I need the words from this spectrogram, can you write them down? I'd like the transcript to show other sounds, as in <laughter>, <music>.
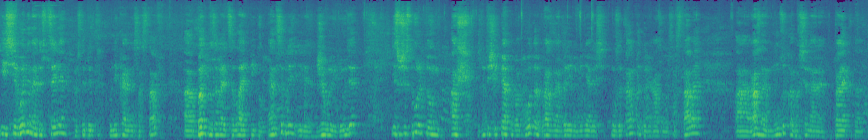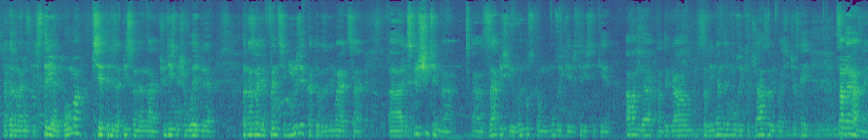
И сегодня на этой сцене выступит уникальный состав. А, бенд называется Live People Ansibly, или «Живые люди». И существует он аж с 2005 года, в разное время менялись музыканты, были разные составы. А, разная музыка в арсенале проекта. На данный момент есть три альбома, все три записаны на чудеснейшем лейбле под названием Fancy Music, который занимается а, исключительно а, записью, выпуском музыки в стилистике авангард, андеграунд, современной музыки, джазовой, классической, самой разной.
